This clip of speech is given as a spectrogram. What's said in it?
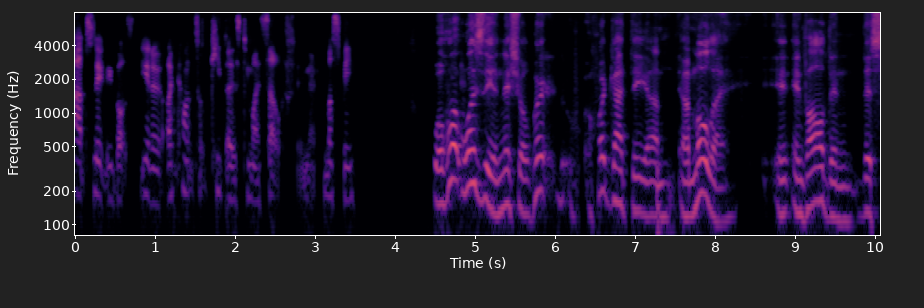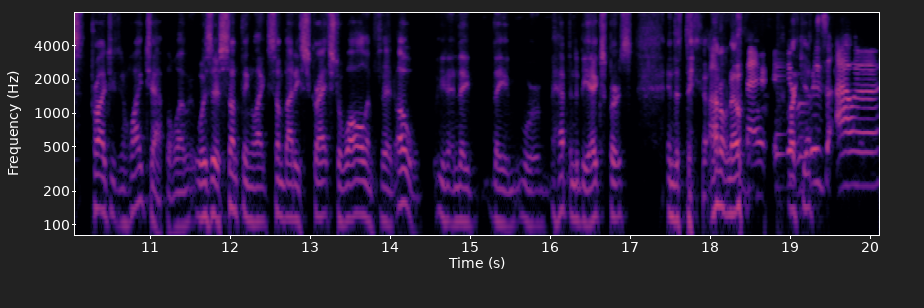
absolutely, but you know, I can't sort of keep those to myself. You know, must be. Well, what was the initial? Where, what got the um, uh, Mola involved in this project in Whitechapel? Was there something like somebody scratched a wall and said, "Oh," you know, and they they were happened to be experts in the thing? I don't know. No, it was our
